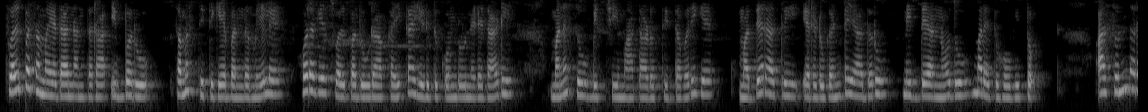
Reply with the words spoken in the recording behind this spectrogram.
ಸ್ವಲ್ಪ ಸಮಯದ ನಂತರ ಇಬ್ಬರು ಸಮಸ್ಥಿತಿಗೆ ಬಂದ ಮೇಲೆ ಹೊರಗೆ ಸ್ವಲ್ಪ ದೂರ ಕೈಕೈ ಹಿಡಿದುಕೊಂಡು ನಡೆದಾಡಿ ಮನಸ್ಸು ಬಿಚ್ಚಿ ಮಾತಾಡುತ್ತಿದ್ದವರಿಗೆ ಮಧ್ಯರಾತ್ರಿ ಎರಡು ಗಂಟೆಯಾದರೂ ನಿದ್ದೆ ಅನ್ನೋದು ಮರೆತು ಹೋಗಿತ್ತು. ಆ ಸುಂದರ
